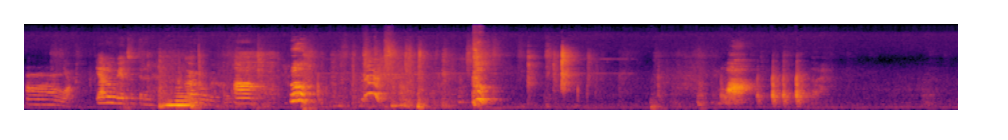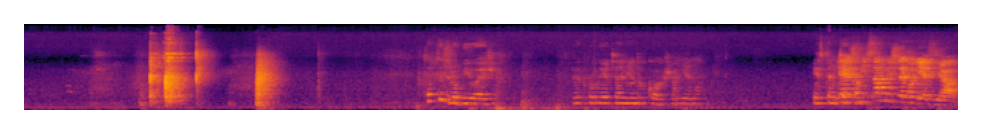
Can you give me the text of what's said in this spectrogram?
Mm, nie. Ja lubię cytrynę. Ja lubię. A. Uff. Zrobiłeś? Wyprół jedzenie do kosza, nie no. Jestem ciekaw. sam byś tego nie zjadł.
